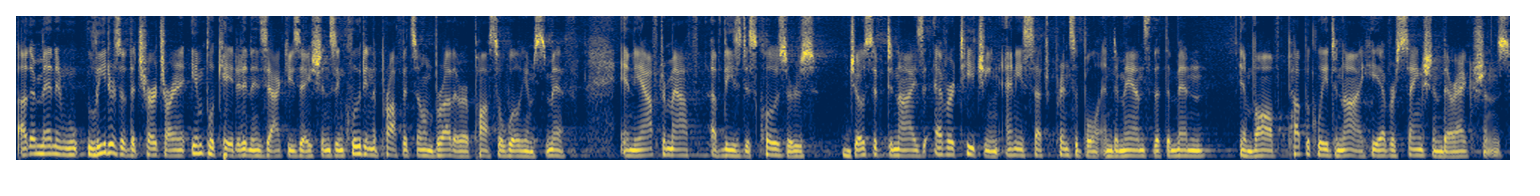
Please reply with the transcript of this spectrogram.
Other men and leaders of the church church are implicated in these accusations, including the prophet's own brother, Apostle William Smith. In the aftermath of these disclosures, Joseph denies ever teaching any such principle and demands that the men involved publicly deny he ever sanctioned their actions.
